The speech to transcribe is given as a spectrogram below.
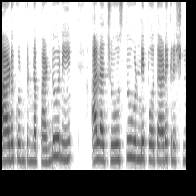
ఆడుకుంటున్న పండుని అలా చూస్తూ ఉండిపోతాడు కృష్ణ.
